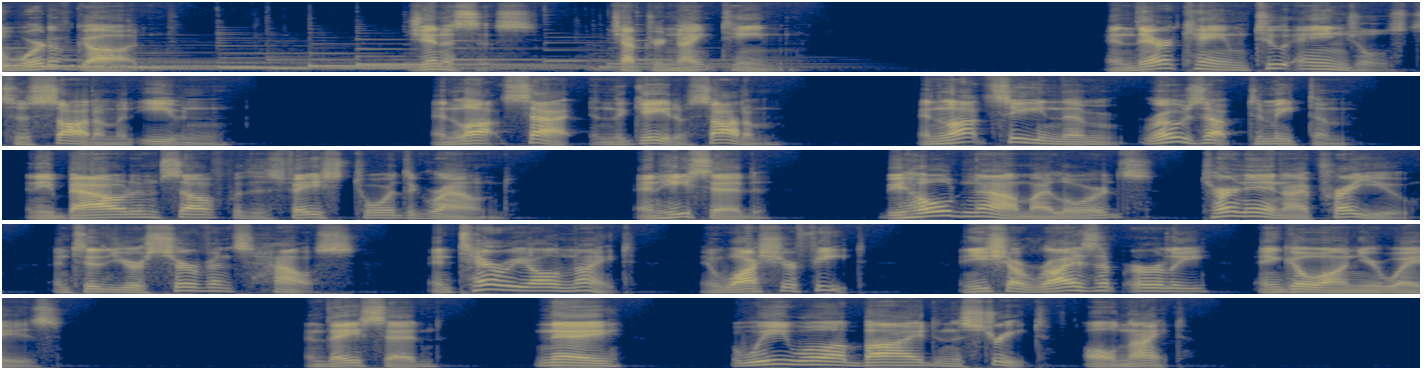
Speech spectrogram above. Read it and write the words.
The Word of God. Genesis chapter 19. And there came two angels to Sodom at even. And Lot sat in the gate of Sodom. And Lot, seeing them, rose up to meet them. And he bowed himself with his face toward the ground. And he said, Behold now, my lords, turn in, I pray you, into your servant's house, and tarry all night, and wash your feet, and ye shall rise up early, and go on your ways. And they said, Nay, but we will abide in the street all night.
